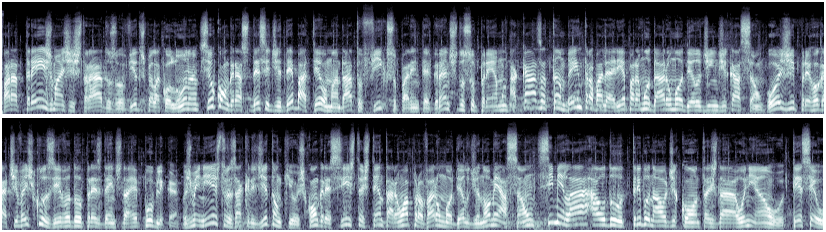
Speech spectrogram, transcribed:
Para três magistrados ouvidos pela coluna, se o Congresso decidir debater o mandato fixo para integrantes do Supremo, a Casa também trabalharia para mudar o modelo de indicação, hoje prerrogativa exclusiva do presidente da República. Os ministros acreditam que os congressistas tentarão aprovar um modelo de nomeação similar ao do Tribunal de Contas da União, o TCU.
